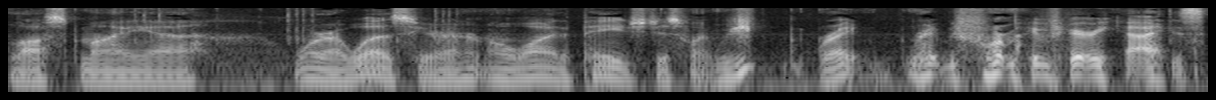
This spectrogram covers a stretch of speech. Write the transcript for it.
Lost my uh, where I was here. I don't know why the page just went right right before my very eyes.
